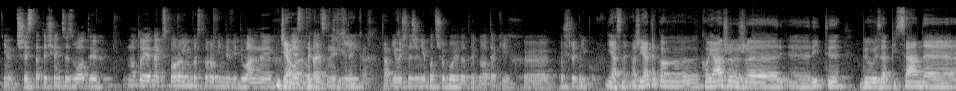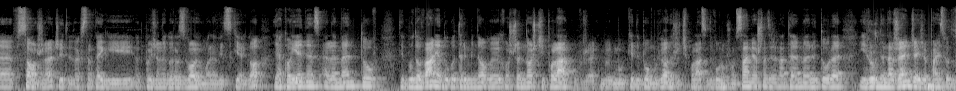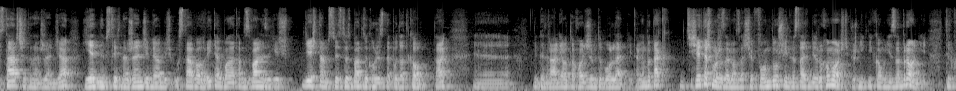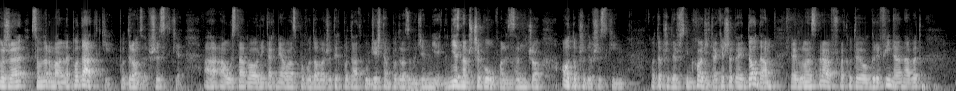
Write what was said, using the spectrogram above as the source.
nie wiem, 300 tysięcy złotych, no to jednak sporo inwestorów indywidualnych Tak. Działa jest obecnych takich i, rynkach. Tak. i myślę, że nie potrzebuje do tego takich e, pośredników. Jasne. Znaczy ja tylko e, kojarzę, że e, REITy były zapisane w SORze, czyli tak w strategii odpowiedzialnego rozwoju Morawieckiego, jako jeden z elementów tych budowania długoterminowych oszczędności Polaków, że jakby, kiedy było mówione, że ci Polacy w ogóle muszą sami oszczędzać na tę emeryturę i różne narzędzia i że państwo dostarczy te narzędzia, jednym z tych narzędzi miała być ustawa o REITach, bo ona tam zwalnia z jakieś, gdzieś tam jest, to jest bardzo korzystne podatkowo, tak? E, Generalnie o to chodzi, żeby to było lepiej. Tak? No bo tak dzisiaj też może zawiązać się fundusz i inwestować w nieruchomości, przecież nikt nikomu nie zabroni. Tylko, że są normalne podatki po drodze, wszystkie. A, a ustawa o RIT-ach miała spowodować, że tych podatków gdzieś tam po drodze będzie mniej. No nie znam szczegółów, ale zasadniczo o to przede wszystkim, o to przede wszystkim chodzi. Tak jeszcze tutaj dodam, jak wygląda sprawa w przypadku tego Gryfina, nawet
